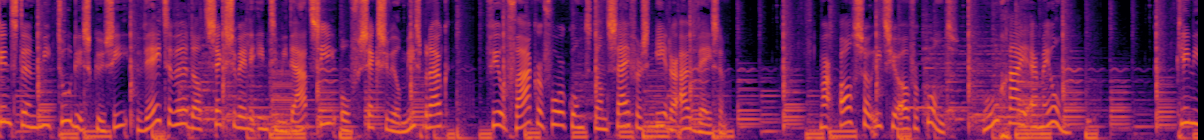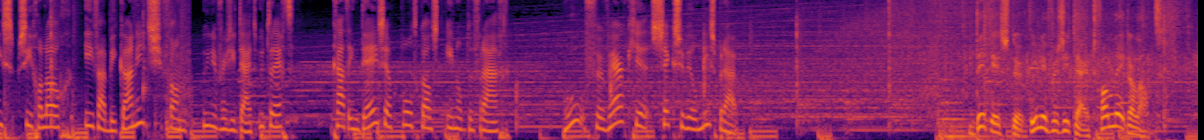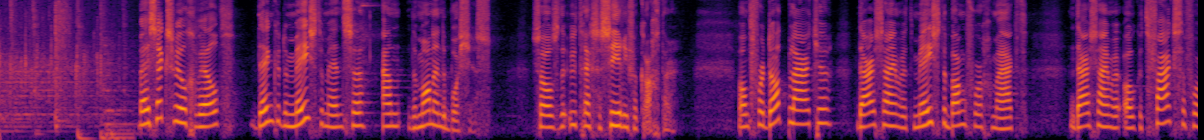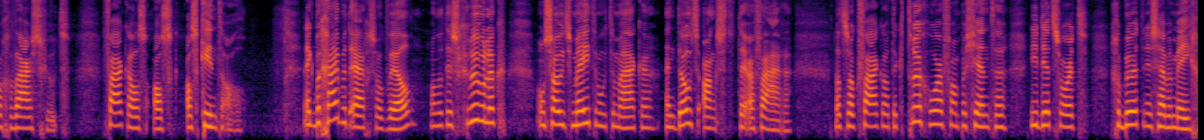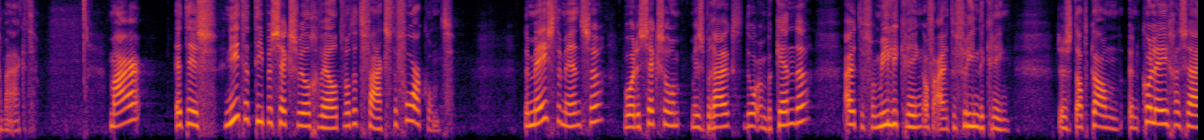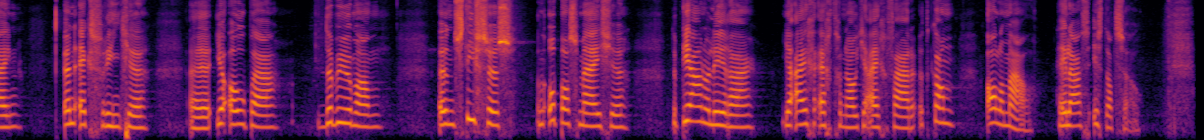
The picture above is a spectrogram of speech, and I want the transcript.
Sinds de MeToo-discussie weten we dat seksuele intimidatie of seksueel misbruik veel vaker voorkomt dan cijfers eerder uitwezen. Maar als zoiets je overkomt, hoe ga je ermee om? Klinisch psycholoog Iva Bikanic van Universiteit Utrecht gaat in deze podcast in op de vraag: hoe verwerk je seksueel misbruik? Dit is de Universiteit van Nederland. Bij seksueel geweld denken de meeste mensen aan de man in de bosjes, zoals de Utrechtse serieverkrachter. Want voor dat plaatje, daar zijn we het meeste bang voor gemaakt. En daar zijn we ook het vaakste voor gewaarschuwd. Vaak als, als, als kind al. Ik begrijp het ergens ook wel, want het is gruwelijk om zoiets mee te moeten maken en doodsangst te ervaren. Dat is ook vaak wat ik terughoor van patiënten die dit soort gebeurtenissen hebben meegemaakt. Maar het is niet het type seksueel geweld wat het vaakste voorkomt. De meeste mensen worden seksueel misbruikt door een bekende uit de familiekring of uit de vriendenkring. Dus dat kan een collega zijn, een ex-vriendje, uh, je opa, de buurman, een stiefzus, een oppasmeisje, de pianoleraar, je eigen echtgenoot, je eigen vader. Het kan allemaal. Helaas is dat zo.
